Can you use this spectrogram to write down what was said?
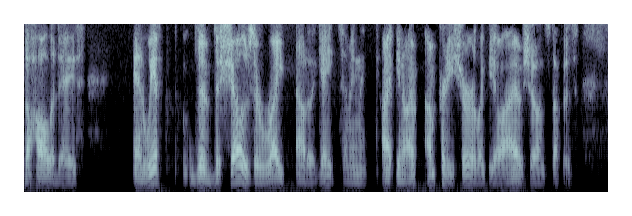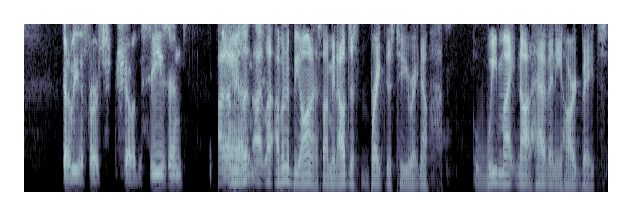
the holidays, and we have the the shows are right out of the gates. I mean, I, you know, I'm, I'm pretty sure like the Ohio show and stuff is going to be the first show of the season. I, I mean, I, I'm going to be honest. I mean, I'll just break this to you right now. We might not have any hard baits.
